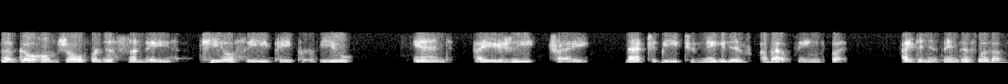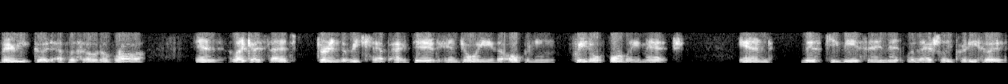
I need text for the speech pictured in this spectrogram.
the go home show for this Sunday's TLC pay per view. And I usually try not to be too negative about things, but I didn't think this was a very good episode of Raw. And like I said during the recap, I did enjoy the opening Fatal Four Way match. And Miz TV segment was actually pretty good.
